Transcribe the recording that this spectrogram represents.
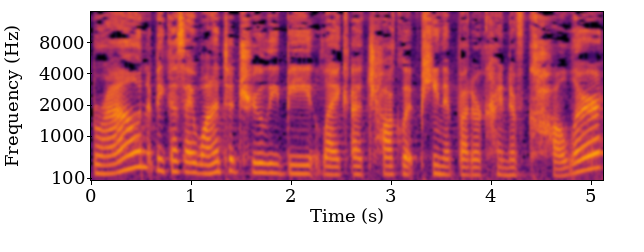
brown because I wanted to truly be like a chocolate peanut butter kind of color.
